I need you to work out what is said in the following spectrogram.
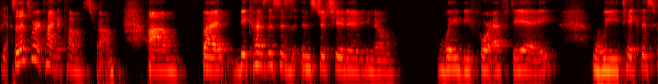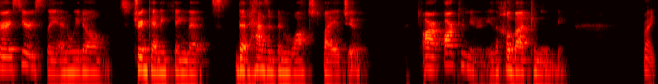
Yes. So that's where it kind of comes from. Um, but because this is instituted, you know, way before FDA, we take this very seriously and we don't drink anything that that hasn't been watched by a Jew. our, our community, the Chabad community. Right.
